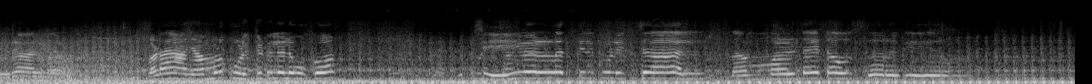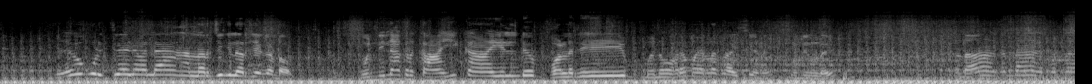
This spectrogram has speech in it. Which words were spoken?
ഒരു ആൽമരം. ഇവിടെ നമ്മൾ കുളിച്ചിട്ടില്ലല്ലോ കുക്കോ പക്ഷേ ഈ വെള്ളത്തിൽ നമ്മളുടെ ടൗസർ കീറും. വേഗം കുളിച്ചു കഴിഞ്ഞാൽ വല്ല അലർജി കിലർജി ഒക്കെ ഉണ്ടാവും മുന്നിലാക്കണ കായ് കായലിന്റെ വളരെ മനോഹരമായുള്ള കാഴ്ചയാണ് മുന്നിലുള്ളത്. കണ്ടാ കണ്ടാ കണ്ടാ.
